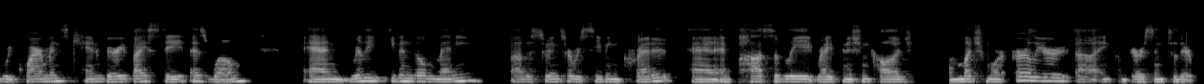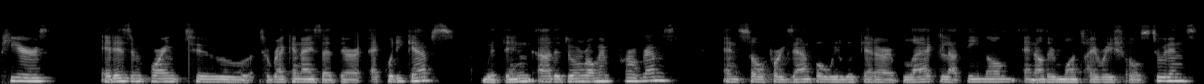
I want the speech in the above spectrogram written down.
Requirements can vary by state as well. And really, even though many uh, the students are receiving credit and, and possibly right finishing college much more earlier uh, in comparison to their peers, it is important to to recognize that there are equity gaps within uh, the dual enrollment programs. And so, for example, we look at our Black, Latino, and other multiracial students.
